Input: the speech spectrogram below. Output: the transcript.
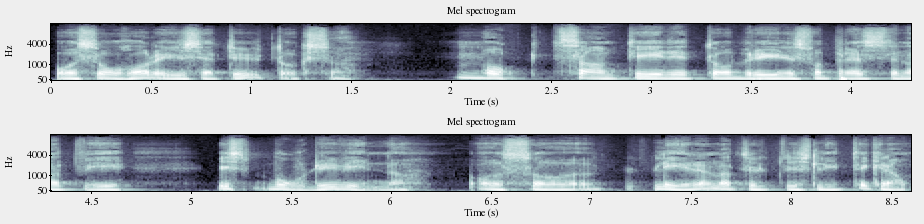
Och så har det ju sett ut också. Och samtidigt då Brynäs får pressen att vi, vi borde ju vinna. Och så blir det naturligtvis lite kramp.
